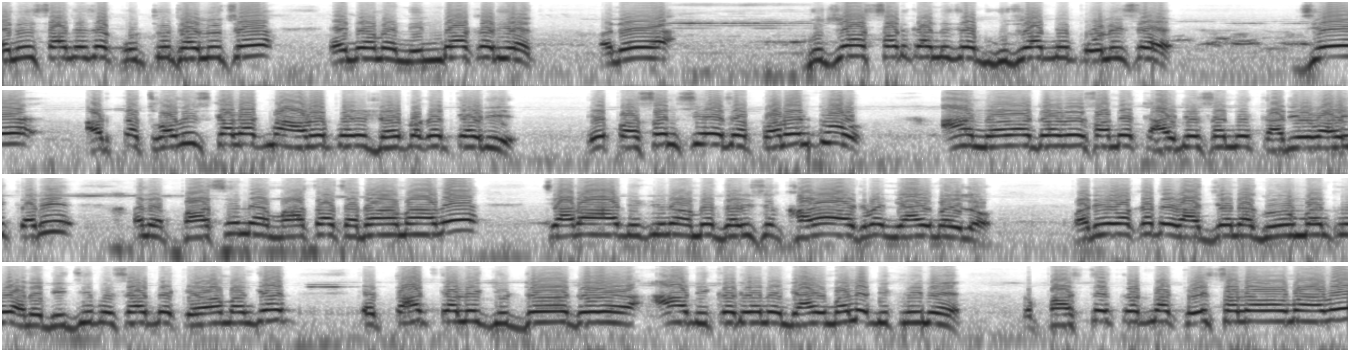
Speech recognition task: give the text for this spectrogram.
એની સાથે જે કૃત્યુ થયેલું છે, એની અમે નિંદા કરીએ અને ગુજરાત સરકારની જે ગુજરાતની પોલીસે જે અડતા ચોવીસ કલાકમાં આરોપીની ધરપકડ કરી, એ પ્રશંસનીય છે, પરંતુ આ નરાધમો સામે કાયદેસરની કાર્યવાહી કરી અને ફાંસીને માથા ચડાવવામાં આવે ત્યારે આ દીકરીને અમે ધરીશું ખરા અર્થમાં ન્યાય મળ્યો. ફરી વખતે રાજ્યના ગૃહમંત્રી અને ડીજીપી સાહેબને કહેવા માંગ્યા કે તાત્કાલિક યુદ્ધના ધોરણે આ દીકરીઓને ન્યાય મળે દીકરીને. તો ફાસ્ટેગ કોર્ટમાં કેસ ચલાવવામાં આવે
